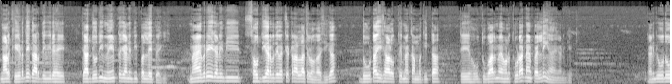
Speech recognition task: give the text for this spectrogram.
ਨਾਲ ਖੇਡਦੇ ਕਰਦੇ ਵੀ ਰਹੇ ਤੇ ਅੱਜ ਉਹਦੀ ਮਿਹਨਤ ਜਾਣੀ ਦੀ ਪੱਲੇ ਪੈ ਗਈ। ਮੈਂ ਵੀਰੇ ਜਾਣੀ ਦੀ ਸਾਊਦੀ ਅਰਬ ਦੇ ਵਿੱਚ ਟਰਾਲਾ ਚਲਾਉਂਦਾ ਸੀਗਾ। 2.5 ਸਾਲ ਉੱਥੇ ਮੈਂ ਕੰਮ ਕੀਤਾ ਤੇ ਉਸ ਤੋਂ ਬਾਅਦ ਮੈਂ ਹੁਣ ਥੋੜਾ ਟਾਈਮ ਪਹਿਲਾਂ ਹੀ ਆਇਆ ਜਾਣੀ ਕਿ ਜਾਣੀ ਕਿ ਉਦੋਂ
